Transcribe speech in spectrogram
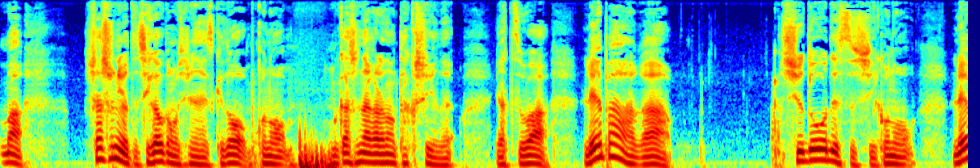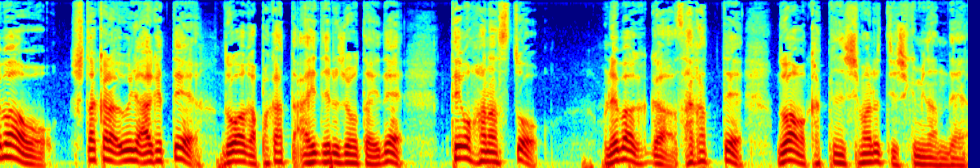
まあ、車種によって違うかもしれないですけど、この昔ながらのタクシーのやつは、レバーが手動ですし、このレバーを下から上に上げて、ドアがパカッと開いてる状態で、手を離すと、レバーが下がって、ドアは勝手に閉まるっていう仕組みなんで、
